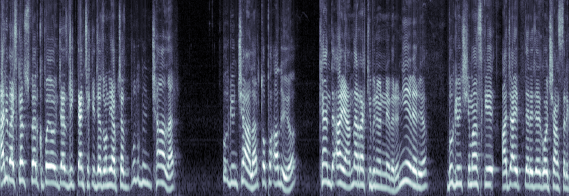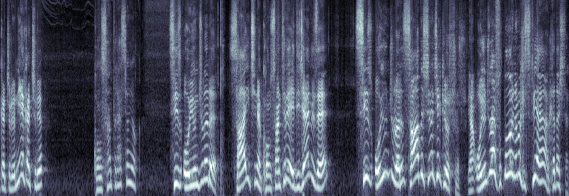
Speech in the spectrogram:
Ali Başkan Süper Kupayı oynayacağız. Ligden çekeceğiz onu yapacağız. Bugün Çağlar Bugün Çağlar topu alıyor. Kendi ayağından rakibin önüne veriyor. Niye veriyor? Bugün Şimanski acayip derecede gol şansları kaçırıyor. Niye kaçırıyor? Konsantrasyon yok. Siz oyuncuları sağ içine konsantre edeceğinize siz oyuncuları sağ dışına çekiyorsunuz. Yani oyuncular futbol oynamak istiyor ya arkadaşlar.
